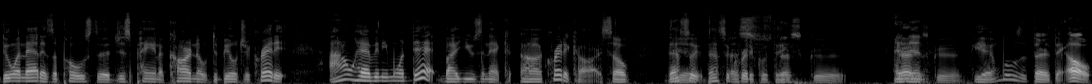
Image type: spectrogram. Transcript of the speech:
doing that as opposed to just paying a car note to build your credit, I don't have any more debt by using that uh, credit card. So that's Yeah, a that's a critical thing. That's good. And That then is good. yeah, and what was the third thing? Oh,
